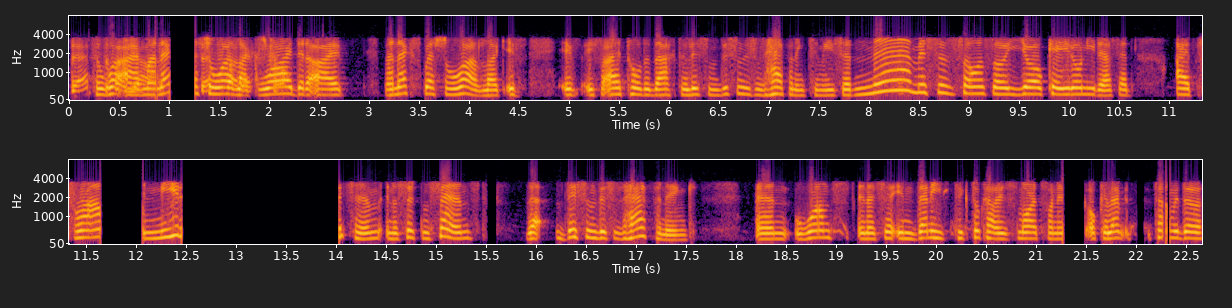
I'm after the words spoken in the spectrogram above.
That's so what, my next question was like, extra. why did I? My next question was like, if if if I told the doctor, listen, this and this is happening to me, he said, Nah, Mrs. So and So, you're okay, you don't need it. I said, I promise I need him in a certain sense that this and this is happening. And once, and I said, and then he took out his smartphone. And, okay, let me tell me the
